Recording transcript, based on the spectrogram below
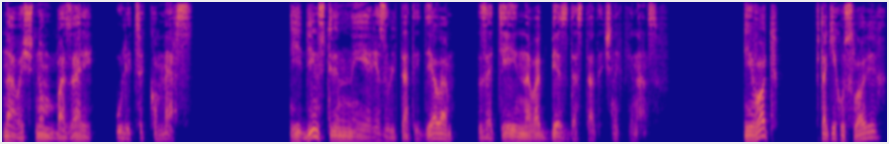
на овощном базаре улицы Коммерс. Единственные результаты дела, затеянного без достаточных финансов. И вот, в таких условиях,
